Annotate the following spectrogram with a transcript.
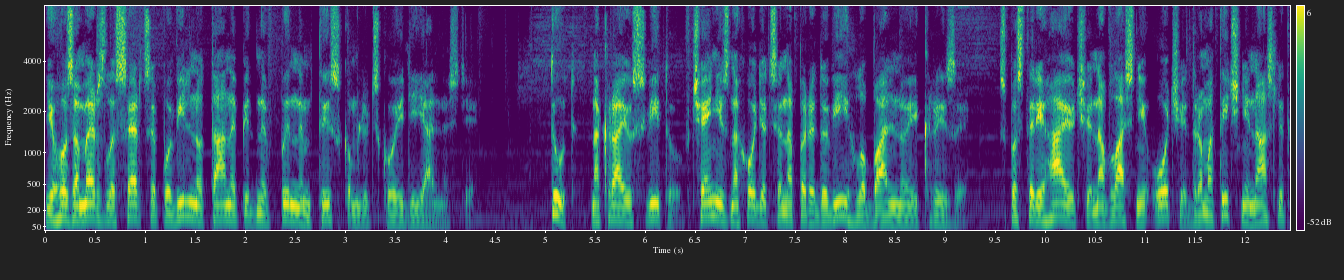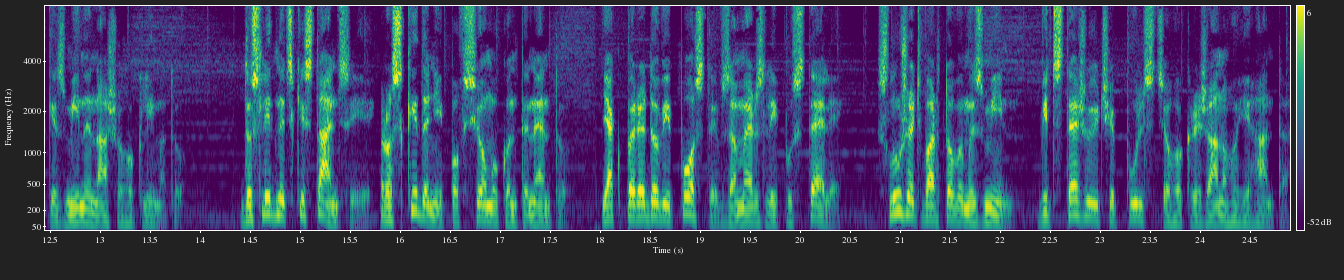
Його замерзле серце повільно тане під невпинним тиском людської діяльності. Тут, на краю світу, вчені знаходяться на передовій глобальної кризи, спостерігаючи на власні очі драматичні наслідки зміни нашого клімату. Дослідницькі станції, розкидані по всьому континенту, як передові пости в замерзлій пустелі, служать вартовими змін, відстежуючи пульс цього крижаного гіганта.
